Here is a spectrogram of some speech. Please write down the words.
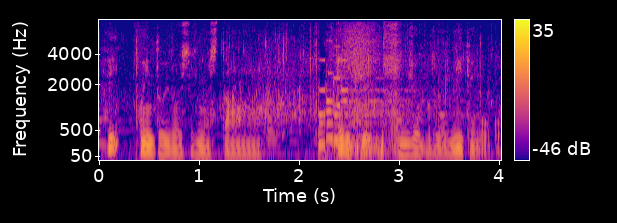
はいポイント移動してきました。L 級水上ブルー2.5個。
